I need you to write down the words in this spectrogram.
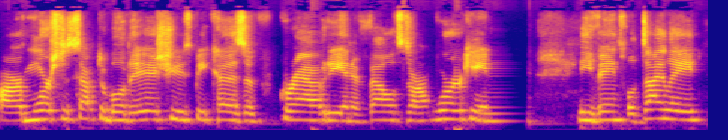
are more susceptible to issues because of gravity, and if valves aren't working, the veins will dilate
